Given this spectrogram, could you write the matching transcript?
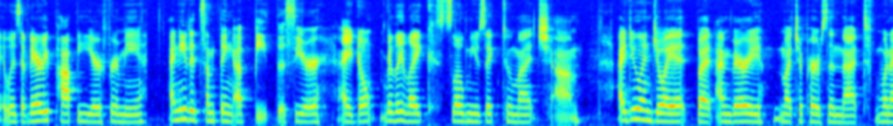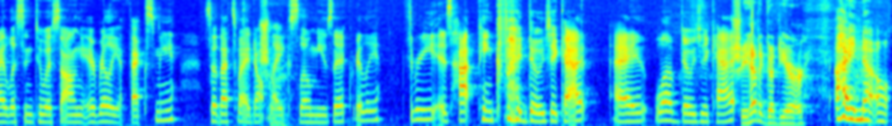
It was a very poppy year for me. I needed something upbeat this year. I don't really like slow music too much. Um, I do enjoy it, but I'm very much a person that when I listen to a song, it really affects me. So that's why I don't sure. like slow music, really. Three is Hot Pink by Doja Cat. I love Doja Cat. She had a good year. I know.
